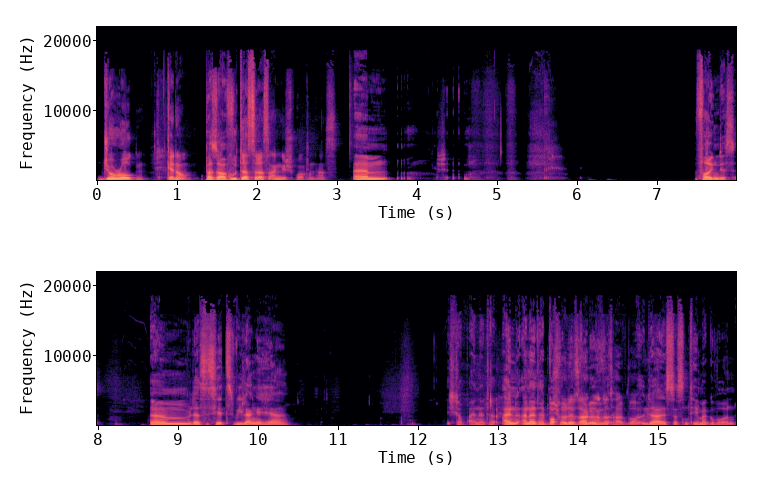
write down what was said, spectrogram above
Joe Rogan, genau. Pass auf. Gut, dass du das angesprochen hast. Ähm, Folgendes. Ähm, das ist jetzt wie lange her? Ich glaube anderthalb, ein, anderthalb Wochen. würde das sagen wurde- anderthalb Wochen. Da ist das ein Thema geworden.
